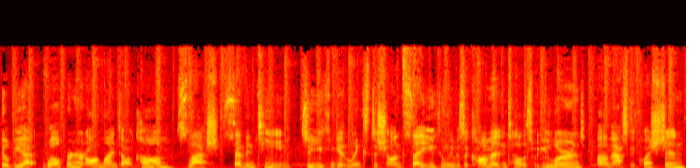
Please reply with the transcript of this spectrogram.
they'll be at wellpreneuronline.com slash 17. So you can get links to Sean's site. You can leave us a comment and tell us what you learned, um, ask a question,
